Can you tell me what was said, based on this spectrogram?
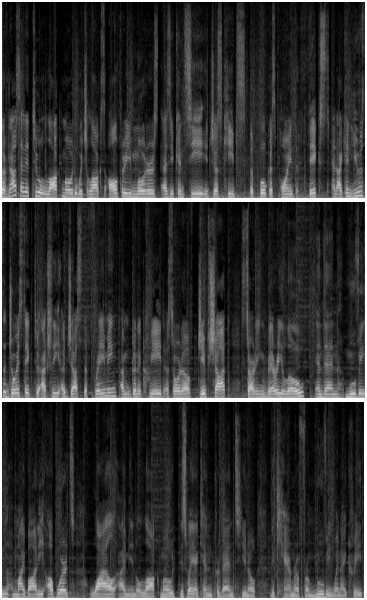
So I've now set it to lock mode, which locks all three motors. As you can see, it just keeps the focus point fixed and I can use the joystick to actually adjust the framing. I'm gonna create a sort of jib shot starting very low and then moving my body upwards while I'm in lock mode. This way I can prevent, you know, the camera from moving when I create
